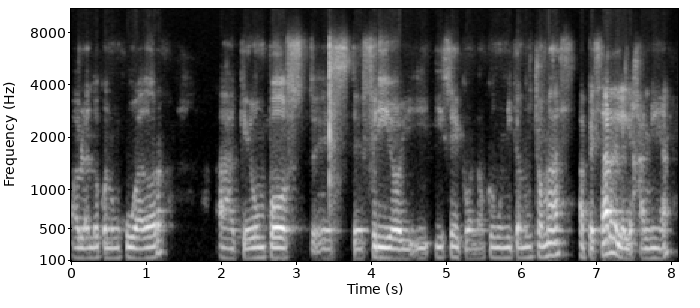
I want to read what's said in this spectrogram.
hablando con un jugador a que un post este, frío y, seco, ¿no? Comunica mucho más, a pesar de la lejanía,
